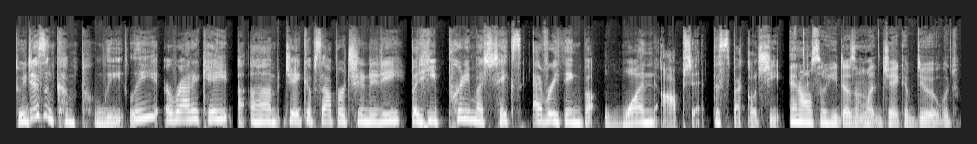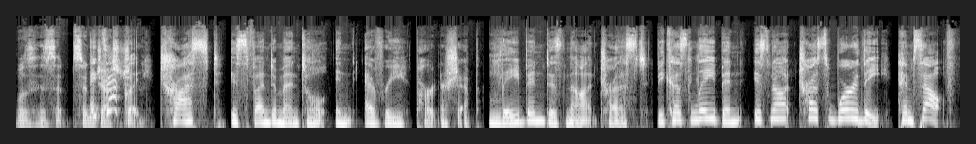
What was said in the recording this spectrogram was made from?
So he doesn't completely eradicate um, Jacob's opportunity, but he pretty much takes everything but one option, the speckled sheep. And also, he doesn't let Jacob do it, which was his suggestion. Exactly. Trust is fundamental in every partnership. Laban does not trust because Laban is not trustworthy himself.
